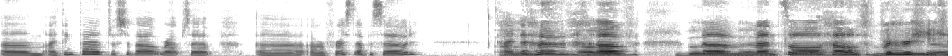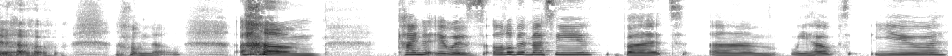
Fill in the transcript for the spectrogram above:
um, I think that just about wraps up uh, our first episode. Kind Of- of of of The, the mental health burrito. oh no. Um kind of it was a little bit messy, but um we hoped you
